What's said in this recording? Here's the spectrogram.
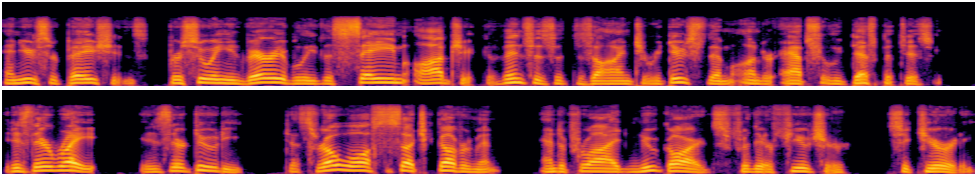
and usurpations, pursuing invariably the same object, evinces a design to reduce them under absolute despotism, it is their right, it is their duty to throw off such government and to provide new guards for their future security.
